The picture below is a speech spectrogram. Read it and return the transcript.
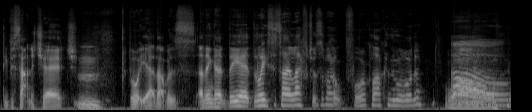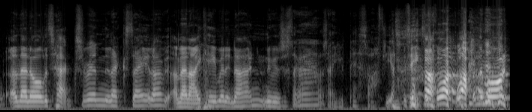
they were sat in a church. Mm. But yeah, that was. I think I, the uh, the latest I left was about four o'clock in the morning, Wow. Oh. and then all the texts were in the next day, and, I, and then I came in at nine, and it was just like, oh, I was like, you piss off, you have to take till four o'clock in the morning.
